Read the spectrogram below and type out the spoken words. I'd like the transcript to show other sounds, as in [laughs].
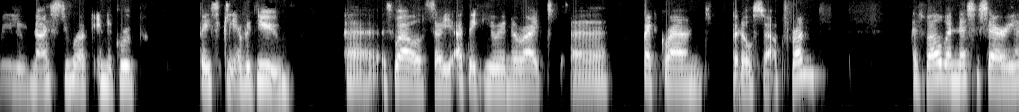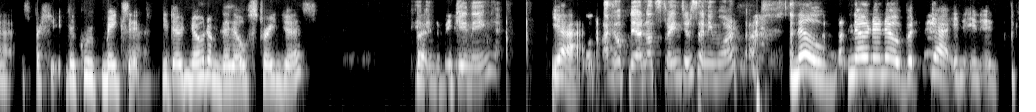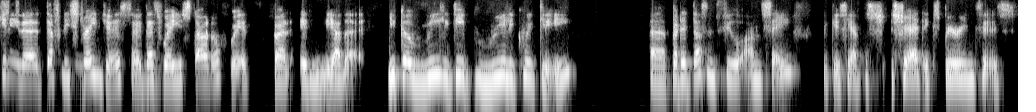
really nice to work in a group, basically with you uh, as well. So yeah, I think you're in the right uh, background, but also up front as well when necessary. Yeah. Especially the group makes it. You don't know them; they're all strangers. But- in the beginning. Yeah, I hope they are not strangers anymore. [laughs] no, no, no, no. But yeah, in in, in beginning they're definitely strangers, so that's where you start off with. But in the other, you go really deep, really quickly. Uh, but it doesn't feel unsafe because you have shared experiences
